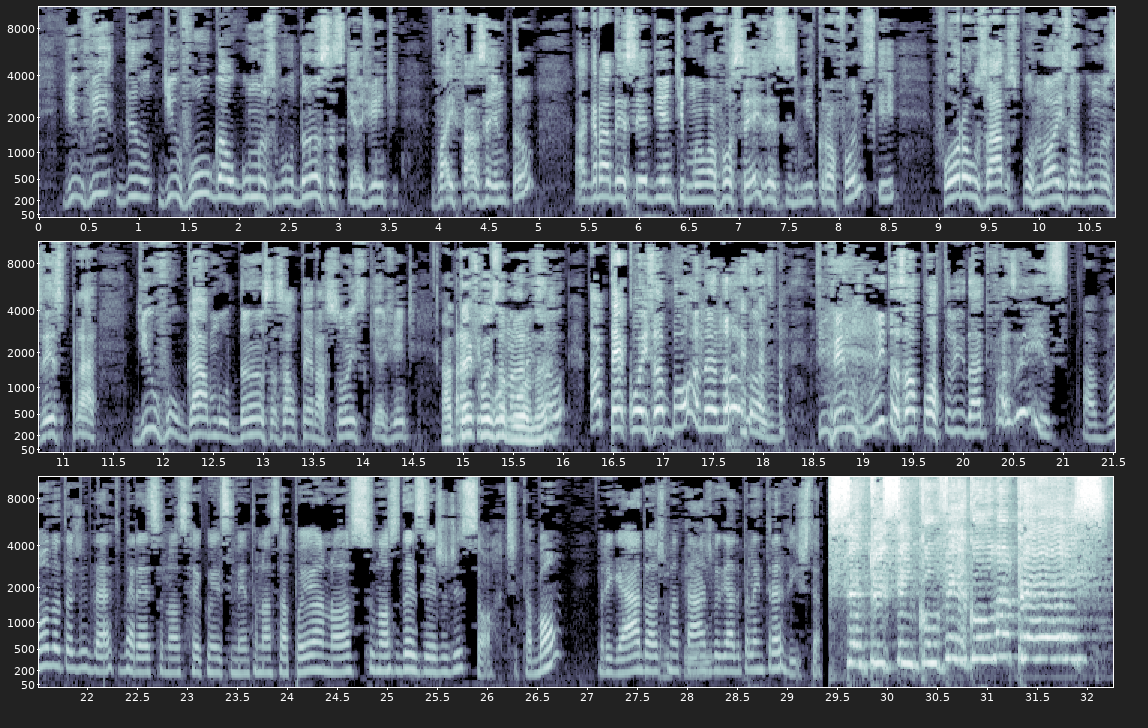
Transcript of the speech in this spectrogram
divulga algumas mudanças que a gente vai fazendo. Então, agradecer de antemão a vocês, esses microfones que foram usados por nós algumas vezes para divulgar mudanças, alterações que a gente Até coisa na boa, né? saúde. Até coisa boa, né? Não, nós tivemos muitas oportunidades de fazer isso. Tá bom, doutor Gilberto? Merece o nosso reconhecimento, o nosso apoio, o nosso, nosso desejo de sorte, tá bom? Obrigado, ótima tarde, obrigada pela entrevista. 105,3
